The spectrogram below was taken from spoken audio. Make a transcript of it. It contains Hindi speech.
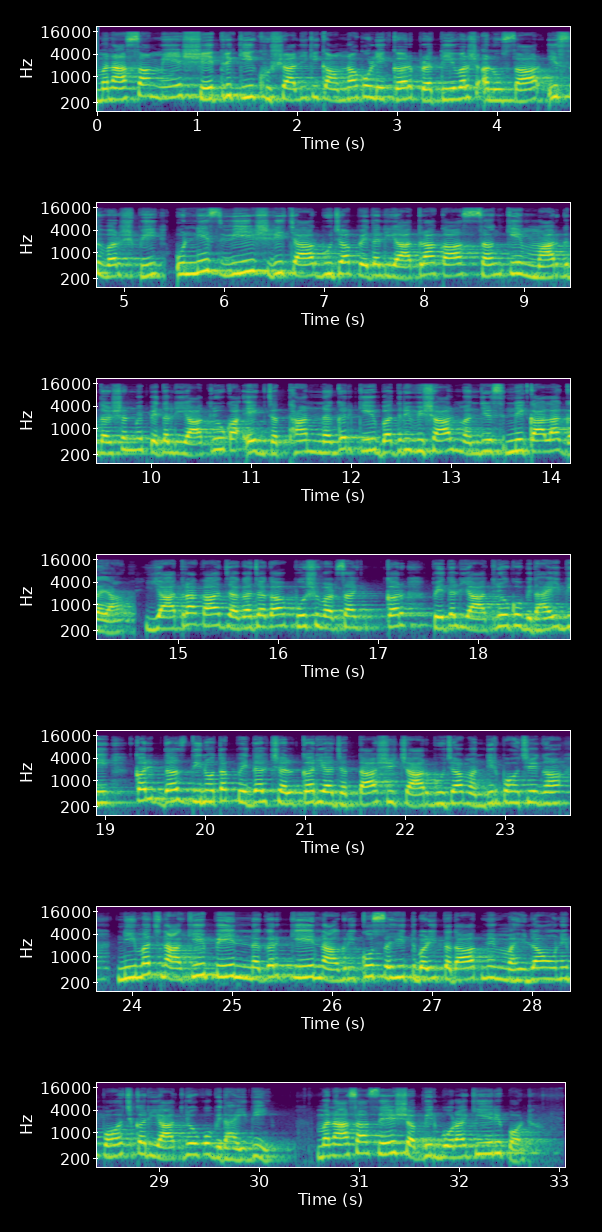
मनासा में क्षेत्र की खुशहाली की कामना को लेकर प्रतिवर्ष अनुसार इस वर्ष भी 19वीं श्री चारभुजा पैदल यात्रा का संघ के मार्गदर्शन में पैदल यात्रियों का एक जत्था नगर के बद्री विशाल मंदिर से निकाला गया। यात्रा का जगह जगह पुष्प वर्षा कर पैदल यात्रियों को विदाई दी। करीब 10 दिनों तक पैदल चलकर यह जत्था श्री चारभुजा मंदिर पहुंचेगा। नीमच नाके पे नगर के नागरिकों सहित बड़ी तादाद में महिलाओं ने पहुंचकर यात्रियों को विदाई दी मनासा से शब्बीर बोरा की ये रिपोर्ट।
